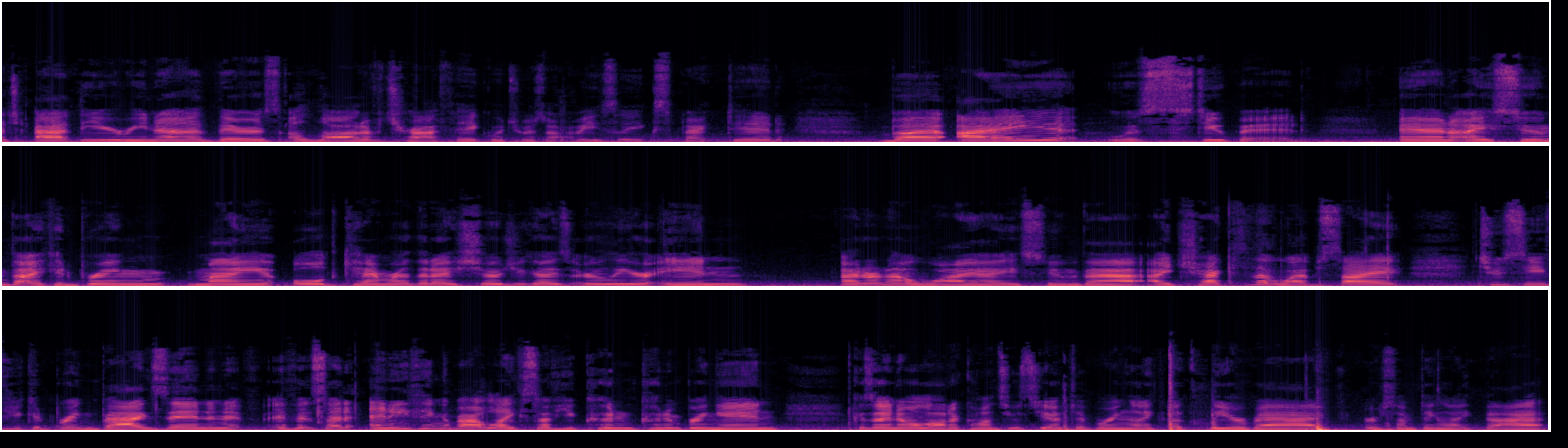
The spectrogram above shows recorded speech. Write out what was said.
Much at the arena. There's a lot of traffic, which was obviously expected, but I was stupid. And I assumed that I could bring my old camera that I showed you guys earlier in. I don't know why I assumed that. I checked the website to see if you could bring bags in and if, if it said anything about like stuff you couldn't couldn't bring in because I know a lot of concerts you have to bring like a clear bag or something like that.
